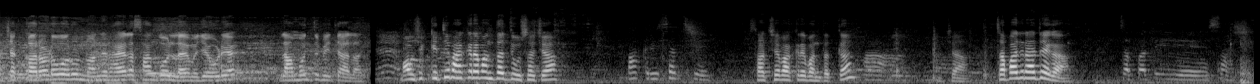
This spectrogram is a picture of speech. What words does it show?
अच्छा कराडवरून आणि राहायला सांगोलला आहे. म्हणजे एवढे लांबून तुम्ही इथे आलात. मावशी किती भाकऱ्या बांधतात दिवसाच्या? भाकरी सातशे. सातशे भाकऱ्या बांधतात का? हा. अच्छा. चपाती राहते का? चपाती सहाशे.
